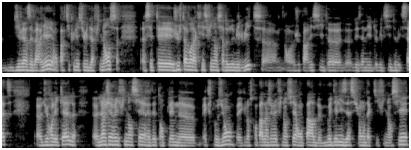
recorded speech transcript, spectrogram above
divers et variés, en particulier celui de la finance. C'était juste avant la crise financière de 2008. je parle ici de, de, des années 2006-2007. Euh, durant lesquelles euh, l'ingénierie financière était en pleine euh, explosion. Lorsqu'on parle d'ingénierie financière, on parle de modélisation d'actifs financiers,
